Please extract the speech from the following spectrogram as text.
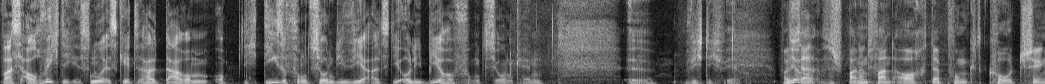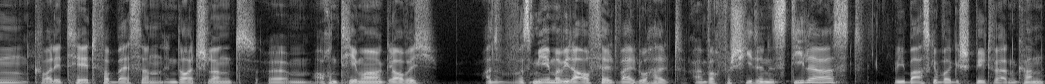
was auch wichtig ist, nur es geht halt darum, ob nicht diese Funktion, die wir als die Olli Bierhoff-Funktion kennen, äh, wichtig wäre. Was Ja. ich spannend fand, auch der Punkt Coaching, Qualität verbessern in Deutschland. Ähm, auch ein Thema, glaube ich, also was mir immer wieder auffällt, weil du halt einfach verschiedene Stile hast, wie Basketball gespielt werden kann.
